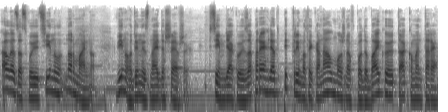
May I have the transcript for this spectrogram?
але за свою ціну нормально. Він один із найдешевших. Всім дякую за перегляд. Підтримати канал можна вподобайкою та коментарем.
